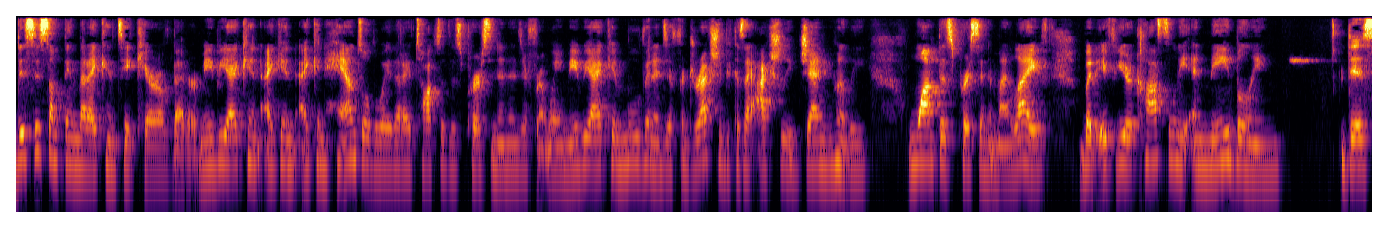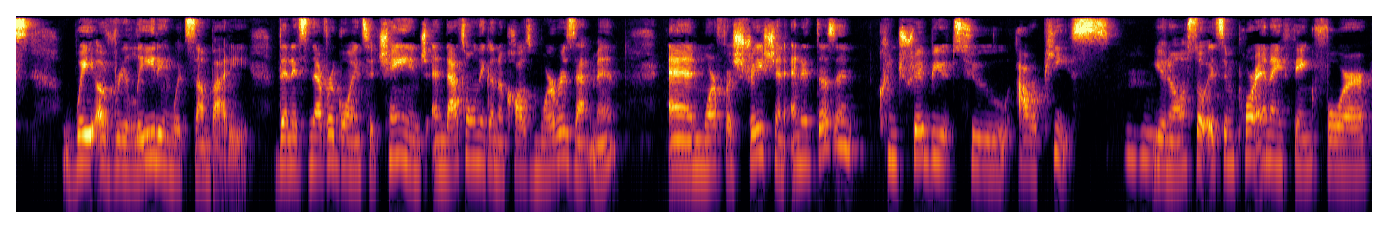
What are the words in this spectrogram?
this is something that I can take care of better. Maybe I can I can I can handle the way that I talk to this person in a different way. Maybe I can move in a different direction because I actually genuinely want this person in my life. But if you're constantly enabling this way of relating with somebody, then it's never going to change. And that's only going to cause more resentment and more frustration. And it doesn't contribute to our peace, Mm-hmm. you know? So it's important, I think, for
